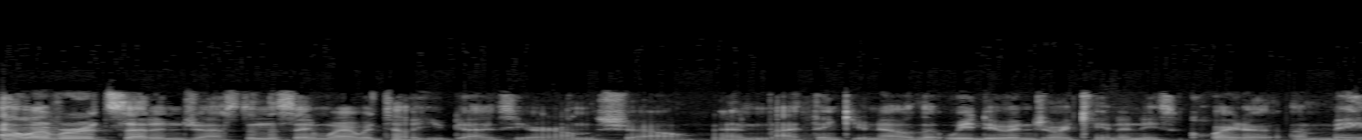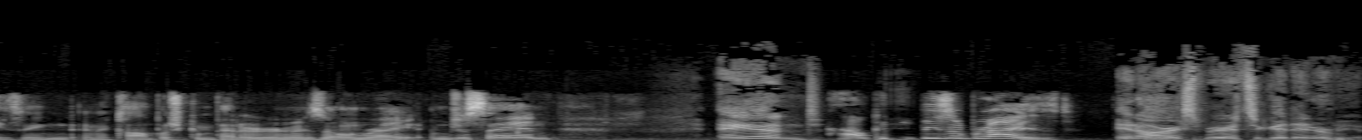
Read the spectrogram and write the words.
However, it's said in jest in the same way I would tell you guys here on the show. And I think you know that we do enjoy Keenan. He's quite an amazing and accomplished competitor in his own right. I'm just saying. And how could you be surprised? In our experience, a good interview.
